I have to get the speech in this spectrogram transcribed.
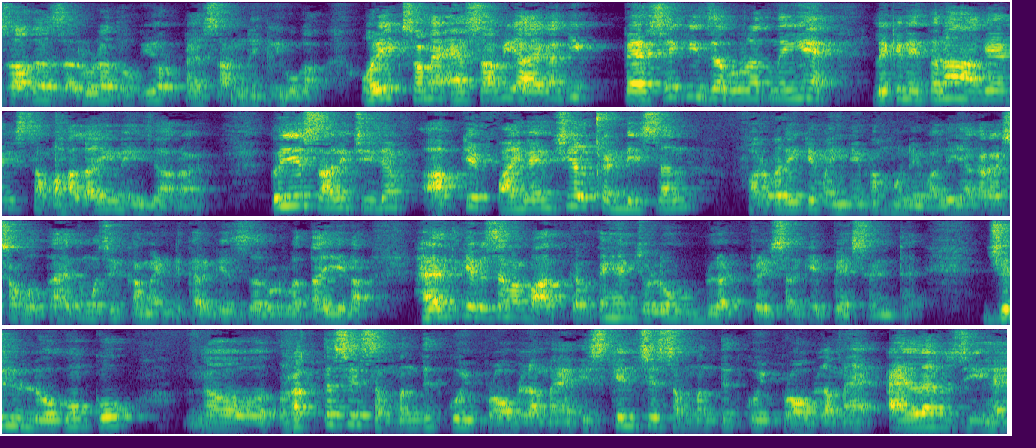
ज़्यादा ज़रूरत होगी और पैसा नहीं होगा। और एक समय ऐसा भी आएगा कि पैसे की ज़रूरत नहीं है, लेकिन इतना आ गया कि संभाला ही नहीं जा रहा है। तो ये सारी चीज़ें आपके फाइनेंशियल कंडीशन फरवरी के महीने में होने वाली है। अगर ऐसा होता है तो मुझे कमेंट करके ज़रूर बताइएगा। हेल्थ के विषय में बात करते हैं, जो लोग ब्लड प्रेशर के पेशेंट हैं। जिन लोगों को रक्त से संबंधित कोई प्रॉब्लम है स्किन से संबंधित कोई प्रॉब्लम है एलर्जी है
